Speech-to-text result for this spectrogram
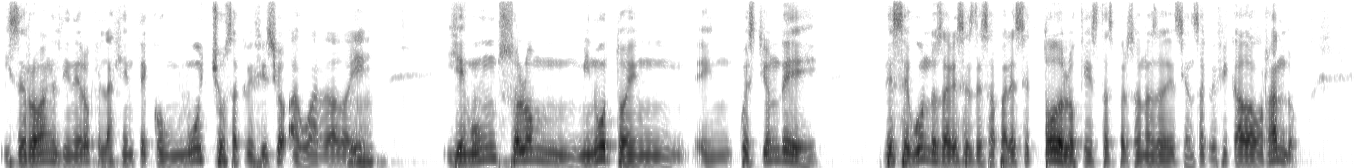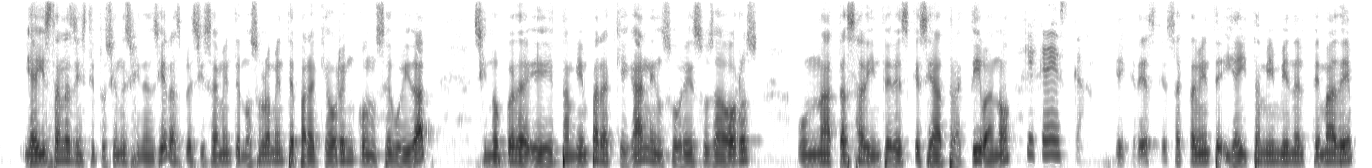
y se roban el dinero que la gente con mucho sacrificio ha guardado ahí y en un solo minuto, en, en cuestión de, de segundos, a veces desaparece todo lo que estas personas eh, se han sacrificado ahorrando. Y ahí están las instituciones financieras, precisamente, no solamente para que ahorren con seguridad, sino para, eh, también para que ganen sobre esos ahorros una tasa de interés que sea atractiva, ¿no? Que crezca. que crezca, exactamente. Y ahí también viene el tema de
